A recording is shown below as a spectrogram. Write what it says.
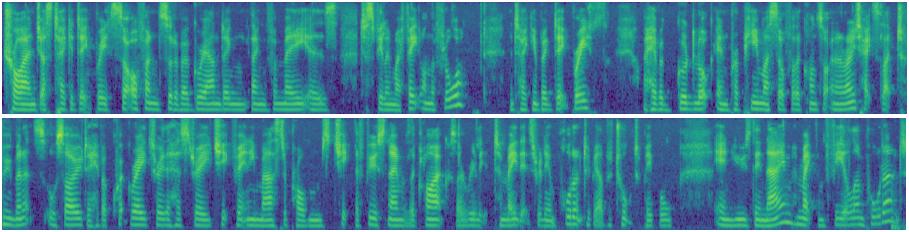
try and just take a deep breath. So, often, sort of a grounding thing for me is just feeling my feet on the floor and taking a big deep breath. I have a good look and prepare myself for the consult. And it only takes like two minutes or so to have a quick read through the history, check for any master problems, check the first name of the client because I really, to me, that's really important to be able to talk to people and use their name and make them feel important.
